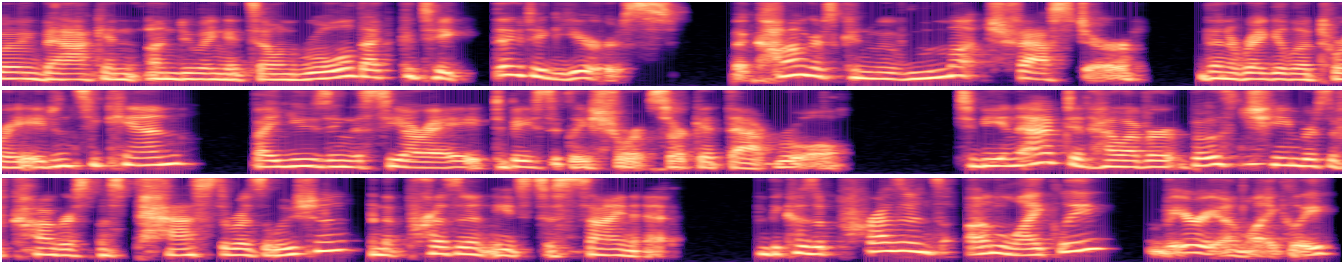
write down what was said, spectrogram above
going back and undoing its own rule, that could take that could take years. But Congress can move much faster than a regulatory agency can by using the CRA to basically short circuit that rule. To be enacted, however, both chambers of Congress must pass the resolution and the president needs to sign it. And because a president's unlikely, very unlikely,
